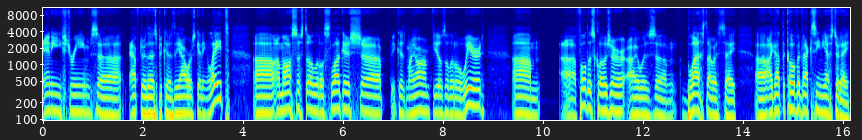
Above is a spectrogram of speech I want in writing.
any streams uh, after this because the hour's getting late. Uh, I'm also still a little sluggish uh, because my arm feels a little weird. Um, uh, full disclosure, I was um, blessed, I would say. Uh, I got the COVID vaccine yesterday.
